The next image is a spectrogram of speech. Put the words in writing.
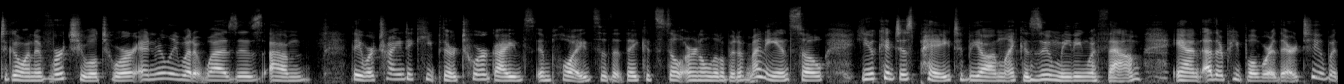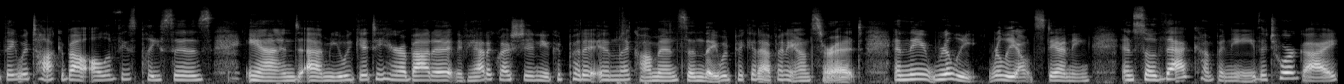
to go on a virtual tour. And really, what it was is um, they were trying to keep their tour guides employed so that they could still earn a little bit of money. And so you could just pay to be on like a Zoom meeting with them, and other people were there too. But they would talk about all of these places, and um, you would get to hear about it. And if you had a question, you could put it in the comments, and they would pick it up and answer it. And they really, really outstanding. And so that company, the tour guy,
